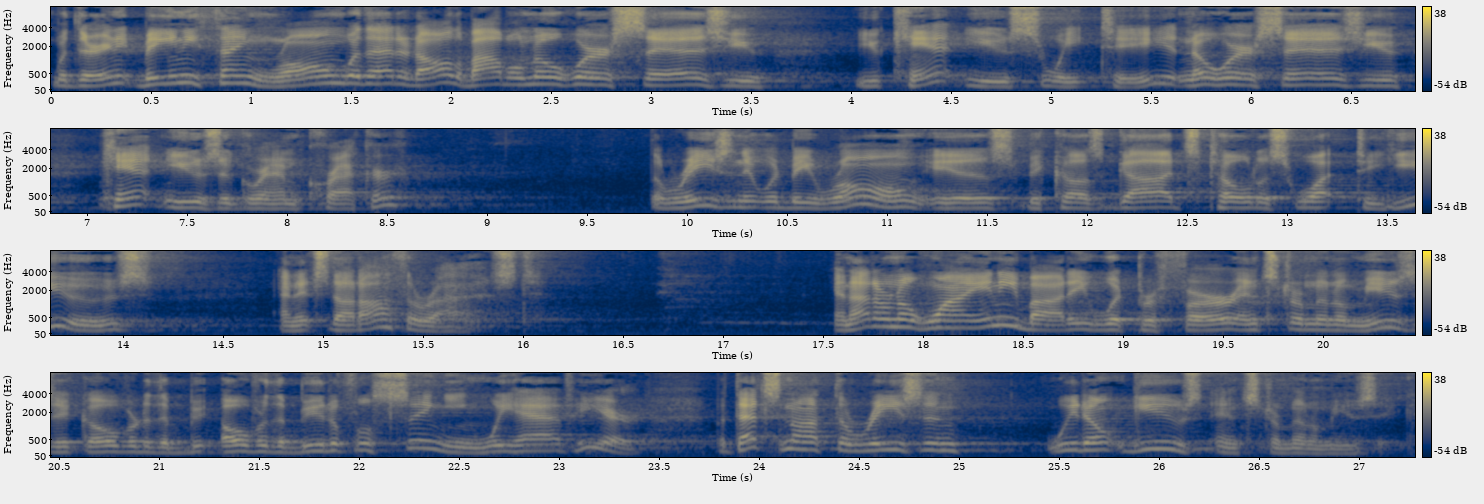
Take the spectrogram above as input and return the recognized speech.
Would there any, be anything wrong with that at all? The Bible nowhere says you, you can't use sweet tea. It nowhere says you can't use a graham cracker. The reason it would be wrong is because God's told us what to use and it's not authorized. And I don't know why anybody would prefer instrumental music over, to the, over the beautiful singing we have here. But that's not the reason we don't use instrumental music.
